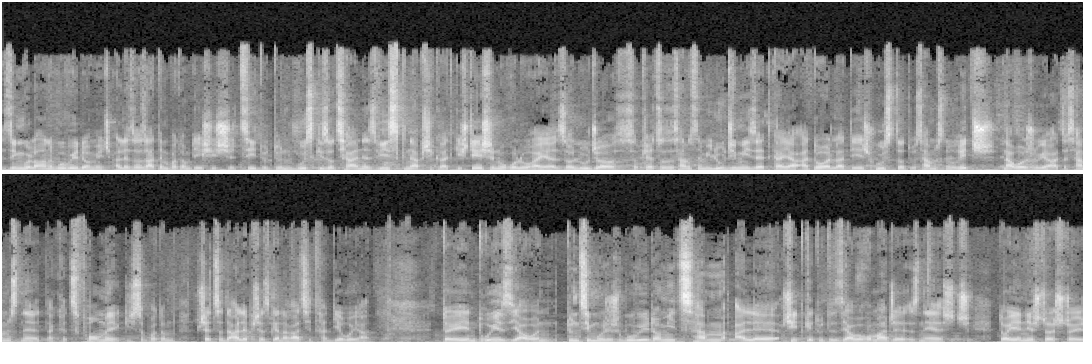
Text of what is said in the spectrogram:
singularne uvědomić, ale zo zatem potom też jeszcze citu tun wózki socjalne zwisk, na przykład, kiż też jedną rolu raje, zo ludzie so přeco ze samsnymi ludźmi zetkaja, a to dla też husto tu samsną rycz nałożuja, a te samsne takrec formy, kiż so potom přeco dalej przez generacje tradiruja. To je jen drugi zjaw. Tun si możesz uvědomit sam, ale wszystkie tutaj zjawy romadže znaleźć, to je nešto, što je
